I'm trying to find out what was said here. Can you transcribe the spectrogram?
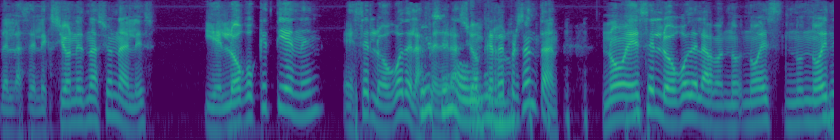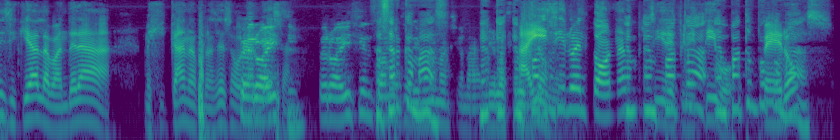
de las elecciones nacionales y el logo que tienen es el logo de la federación que representan. No es el logo de la no, no es no, es ni siquiera la bandera mexicana, francesa o pero ahí sí, pero ahí sí se acerca más. Em, em, ahí sí lo entonan, em, sí, definitivo. Empata un poco más.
